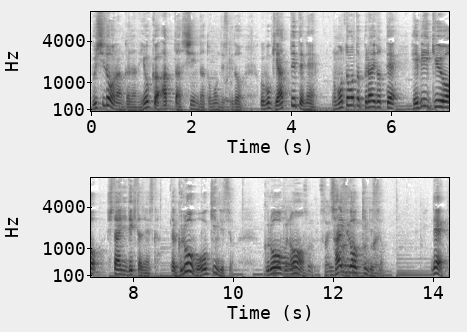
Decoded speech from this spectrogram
武士道なんかではねよくあったシーンだと思うんですけどこれ僕やっててねもともとプライドってヘビー級を主体にできたじゃないですか。だからグローブ大きいんですよ。グローブのサイズが大きいんですよ、はで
